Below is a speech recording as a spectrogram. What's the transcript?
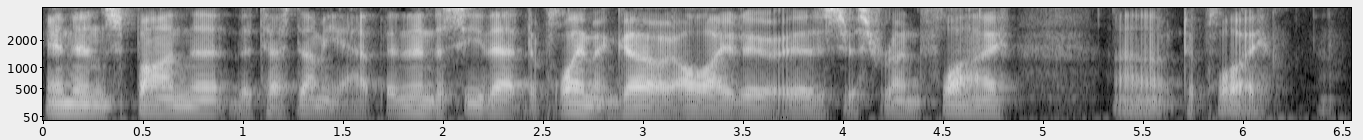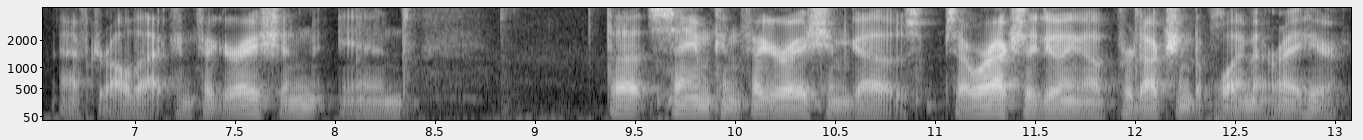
and then spawn the, the test dummy app. And then to see that deployment go, all I do is just run fly uh, deploy after all that configuration and the same configuration goes. So we're actually doing a production deployment right here.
